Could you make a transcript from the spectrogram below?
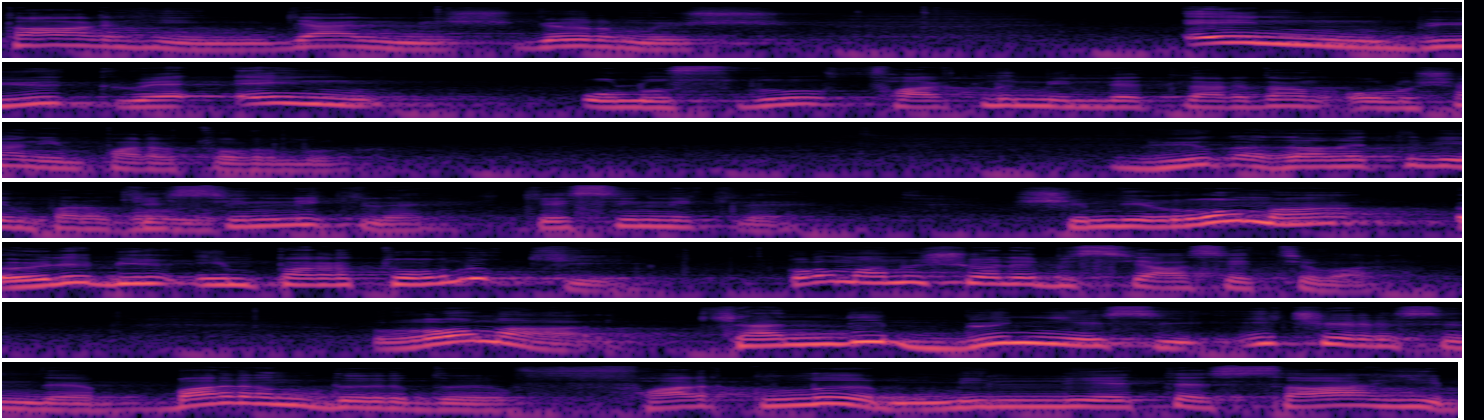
tarihin gelmiş, görmüş en büyük ve en uluslu farklı milletlerden oluşan imparatorluğu. Büyük azametli bir imparatorluk. Kesinlikle, kesinlikle. Şimdi Roma öyle bir imparatorluk ki Roma'nın şöyle bir siyaseti var. Roma kendi bünyesi içerisinde barındırdığı farklı milliyete sahip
